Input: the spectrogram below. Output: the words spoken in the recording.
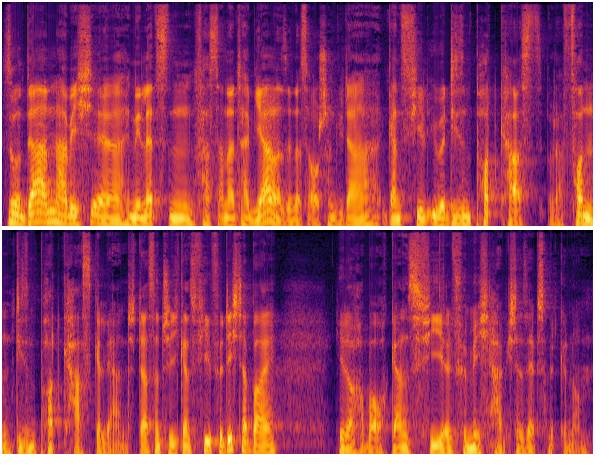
So, und dann habe ich äh, in den letzten fast anderthalb Jahren sind das auch schon wieder ganz viel über diesen Podcast oder von diesem Podcast gelernt. Da ist natürlich ganz viel für dich dabei, jedoch aber auch ganz viel für mich habe ich da selbst mitgenommen.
